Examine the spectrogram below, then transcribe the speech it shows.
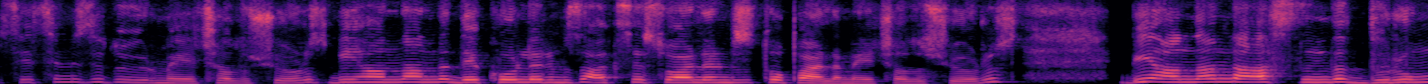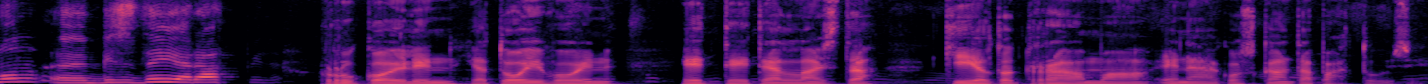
sesimizi duyurmaya çalışıyoruz. Bir yandan da dekorlarımızı, aksesuarlarımızı toparlamaya çalışıyoruz. Bir yandan da aslında durumun e, bizde yarattığı Rukoilin ja toivoin, ettei tällaista kieltodraamaa enää koskaan tapahtuisi.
